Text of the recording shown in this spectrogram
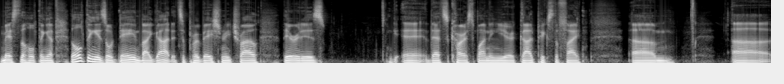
mess the whole thing up. The whole thing is ordained by God. It's a probationary trial. There it is uh, that's corresponding year. God picks the fight. Um, uh,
